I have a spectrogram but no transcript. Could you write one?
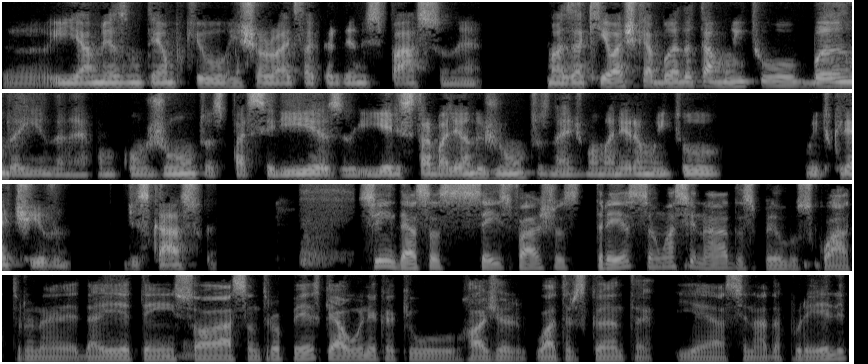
Uh, e ao mesmo tempo que o Richard Wright vai perdendo espaço, né? Mas aqui eu acho que a banda está muito banda ainda, né? Como conjunto, as parcerias e eles trabalhando juntos, né? De uma maneira muito, muito criativa, descasso. Sim, dessas seis faixas, três são assinadas pelos quatro, né? Daí tem uhum. só a Saint-Tropez, que é a única que o Roger Waters canta e é assinada por ele.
